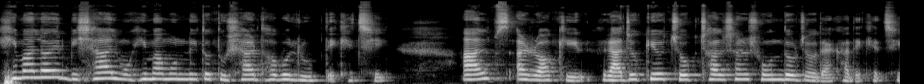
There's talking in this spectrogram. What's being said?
হিমালয়ের বিশাল মহিমামণ্ডিত তুষারধবল রূপ দেখেছি। আলপস আর রকির রাজকীয় চোখ ঝলসানো সৌন্দর্যও দেখা দেখেছি।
